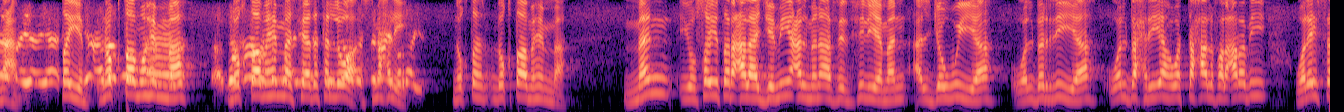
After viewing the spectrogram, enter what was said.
نعم. طيب نقطة مهمة. نقطة مهمة سيادة اللواء. اسمح لي. نقطة نقطة مهمة. من يسيطر على جميع المنافذ في اليمن؟ الجوية والبرية والبحرية هو التحالف العربي؟ وليس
